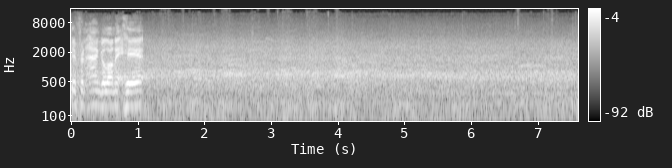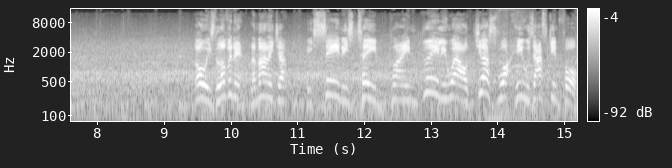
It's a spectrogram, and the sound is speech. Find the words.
Different angle on it here. Oh, he's loving it, the manager. He's seeing his team playing really well, just what he was asking for.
